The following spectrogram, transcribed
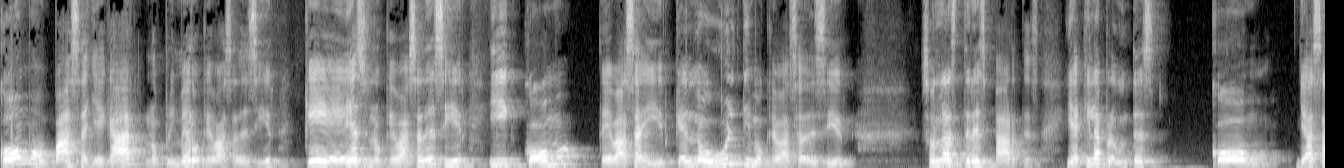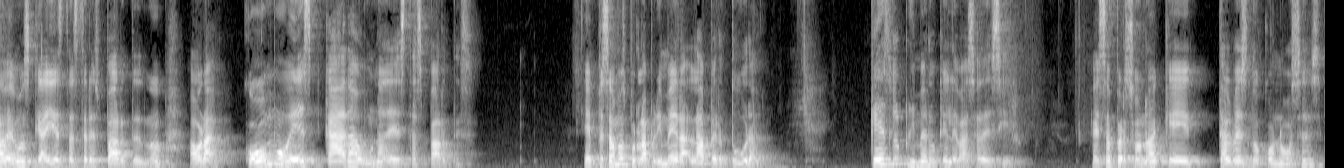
cómo vas a llegar, lo primero que vas a decir, qué es lo que vas a decir y cómo te vas a ir, qué es lo último que vas a decir. Son las tres partes. Y aquí la pregunta es, cómo. Ya sabemos que hay estas tres partes, ¿no? Ahora, ¿cómo es cada una de estas partes? Empezamos por la primera, la apertura. ¿Qué es lo primero que le vas a decir? A esa persona que tal vez no conoces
